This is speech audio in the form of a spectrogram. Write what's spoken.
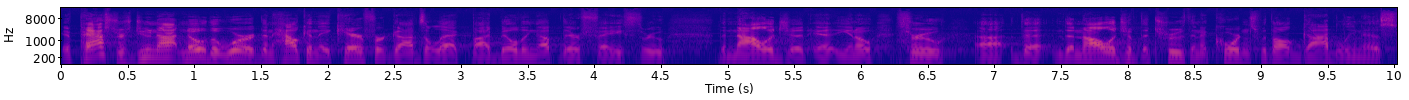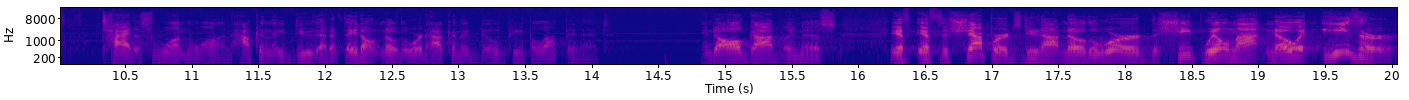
If pastors do not know the word, then how can they care for God's elect by building up their faith through the knowledge, of, uh, you know, through uh, the, the knowledge of the truth in accordance with all godliness? Titus 1 1. How can they do that? If they don't know the word, how can they build people up in it? Into all godliness. If, if the shepherds do not know the word, the sheep will not know it either.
